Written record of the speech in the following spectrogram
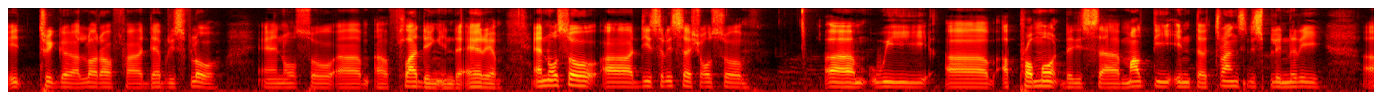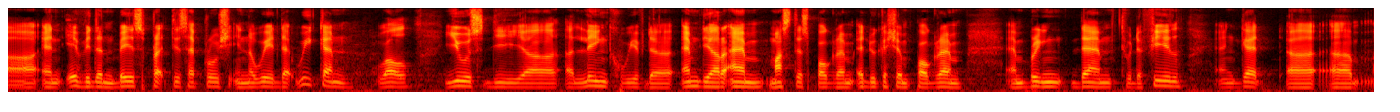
it triggered a lot of uh, debris flow and also um, uh, flooding in the area. And also, uh, this research also um, we uh, uh, promote this uh, multi-inter-transdisciplinary uh, and evidence-based practice approach in a way that we can, well, use the uh, link with the MDRM Master's Program Education Program and bring them to the field and get uh, um,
